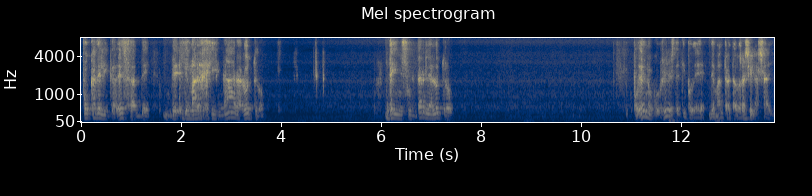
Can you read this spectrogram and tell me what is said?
poca delicadeza, de, de marginar al otro, de insultarle al otro, pueden ocurrir este tipo de, maltratadoras y las hay.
